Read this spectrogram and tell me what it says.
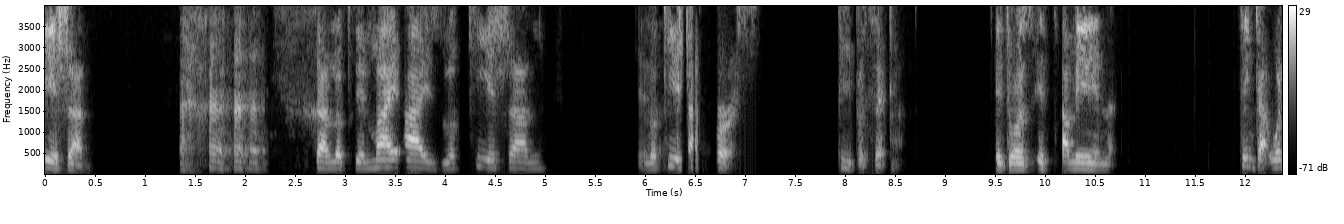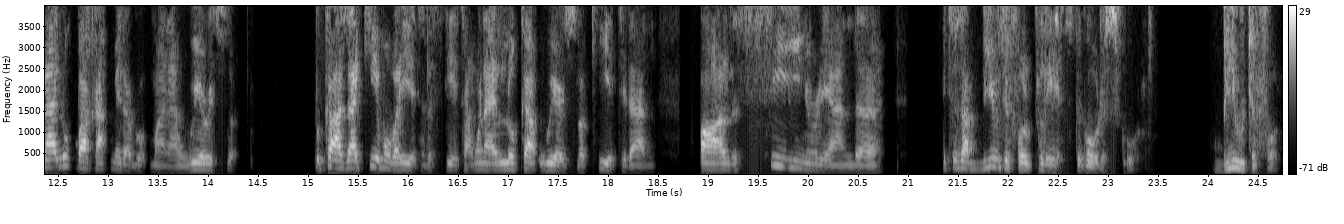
location. and looked in my eyes, location, yeah. location first, people second. It was it. I mean, think when I look back at Meadowbrook, man, and where it's because I came over here to the state, and when I look at where it's located and all the scenery and uh, it is a beautiful place to go to school. Beautiful.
